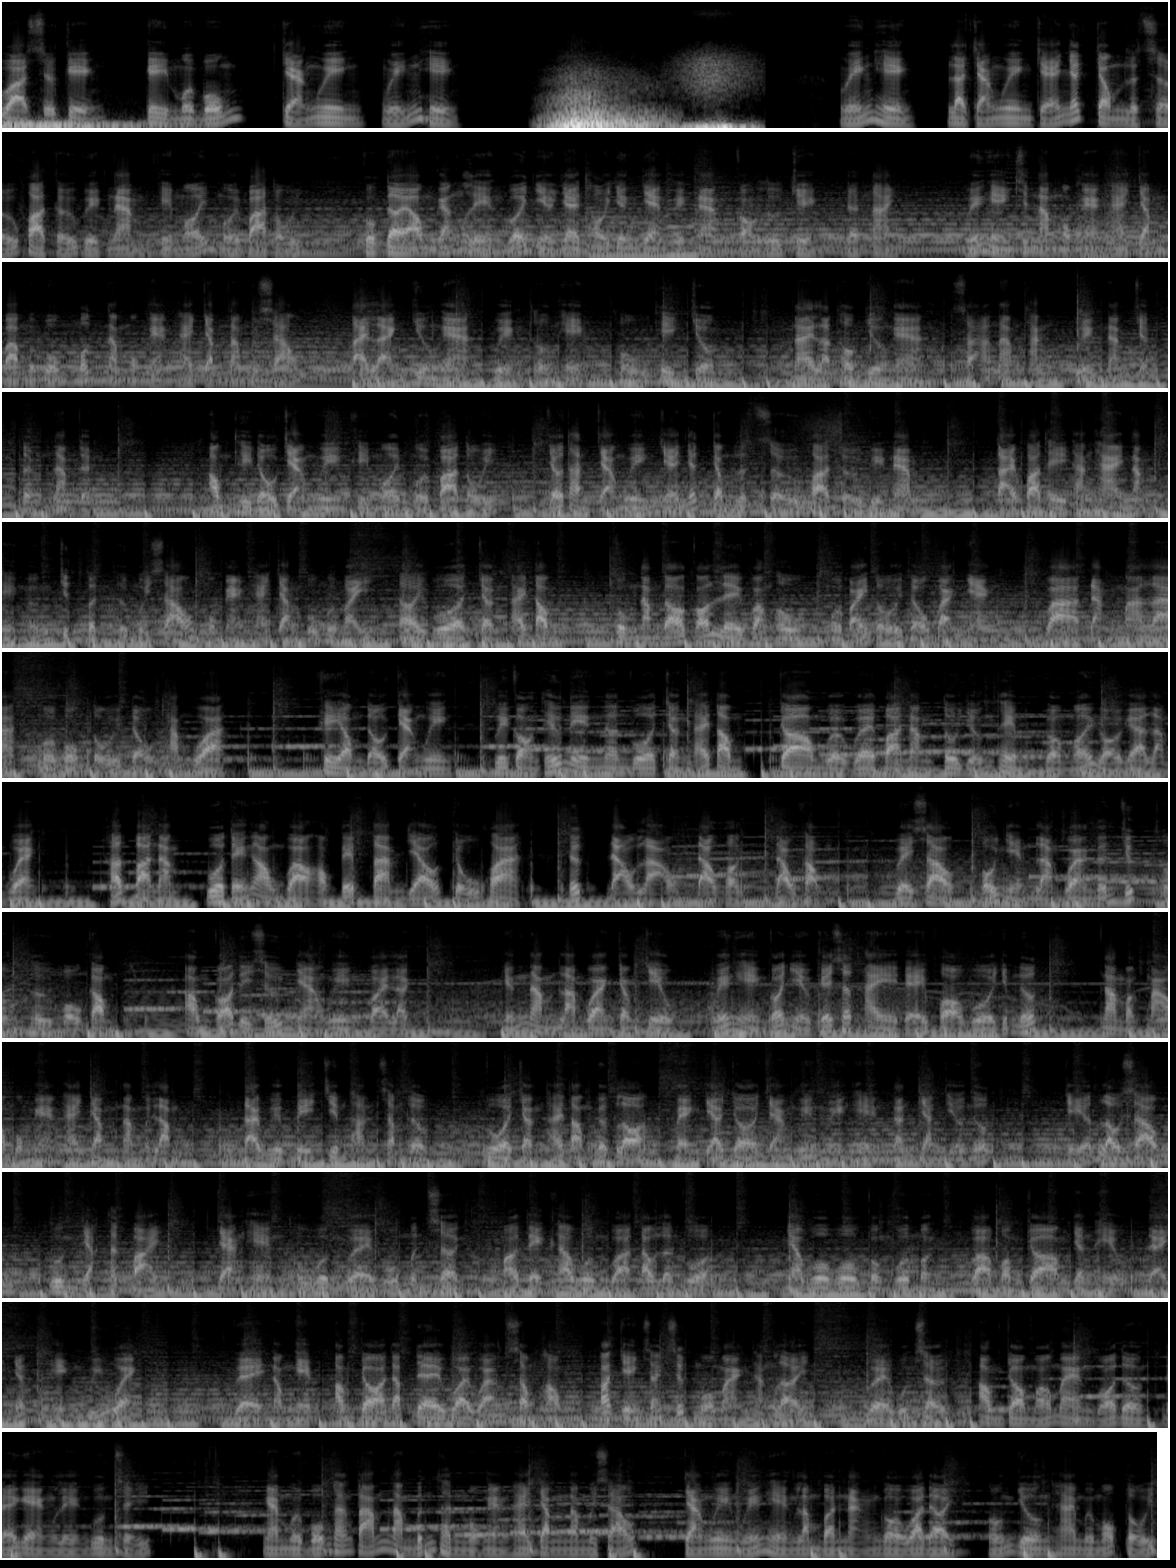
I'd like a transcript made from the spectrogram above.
và sự kiện kỳ 14 Trạng Nguyên Nguyễn Hiền Nguyễn Hiền là trạng nguyên trẻ nhất trong lịch sử khoa cử Việt Nam khi mới 13 tuổi. Cuộc đời ông gắn liền với nhiều giai thoại dân gian Việt Nam còn lưu truyền đến nay. Nguyễn Hiền sinh năm 1234, mất năm 1256 tại làng Dương Nga, huyện Thượng Hiền, Phủ Thiên Trường. Nay là thôn Dương Nga, xã Nam Thắng, huyện Nam Trực, tỉnh Nam Định. Ông thi đỗ trạng nguyên khi mới 13 tuổi, trở thành trạng nguyên trẻ nhất trong lịch sử khoa cử Việt Nam tại khoa thi tháng 2 năm Thiên ứng Chính Bình thứ 16 1247 thời vua Trần Thái Tông. Cùng năm đó có Lê Văn Hưu 17 tuổi đỗ bản nhạn và Đặng Ma La 14 tuổi đỗ thám hoa. Khi ông đổi trạng nguyên, vì còn thiếu niên nên vua Trần Thái Tông cho ông về quê 3 năm tu dưỡng thêm rồi mới gọi ra làm quan. Hết 3 năm, vua tuyển ông vào học tiếp tam giáo chủ khoa, tức đạo lão, đạo Phật, đạo khổng về sau, bổ nhiệm làm quan đến chức thượng thư bổ công. Ông có đi sứ nhà Nguyên vài lần. Những năm làm quan trong triều, Nguyễn Hiền có nhiều kế sách hay để phò vua giúp nước. Năm Mật Mão 1255, Đại Việt bị Chiêm Thành xâm lược. Vua Trần Thái Tông rất lo, bèn giao cho trạng nguyên Nguyễn Hiền đánh giặc giữa nước. Chỉ ít lâu sau, quân giặc thất bại, Trạng Hiền thu quân về Vũ Minh Sơn, mở tiệc khao quân và tâu lên vua nhà vua vô cùng vui mừng và phong cho ông danh hiệu đại nhất hiển quý quan. Về nông nghiệp, ông cho đắp đê quay quạt sông Hồng, phát triển sản xuất mùa màng thắng lợi. Về quân sự, ông cho mở mang võ đường để rèn luyện quân sĩ. Ngày 14 tháng 8 năm Bính Thìn 1256, Trạng Nguyên Nguyễn Hiền lâm bệnh nặng rồi qua đời, hưởng dương 21 tuổi.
